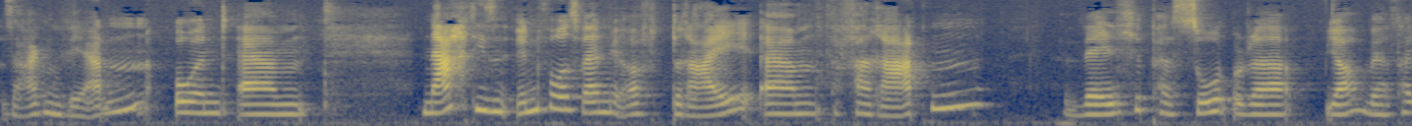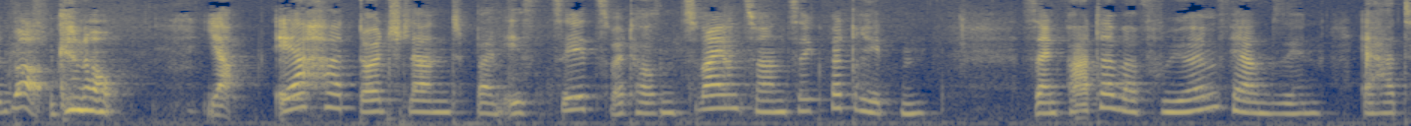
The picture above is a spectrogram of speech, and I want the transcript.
sagen werden. Und ähm, nach diesen Infos werden wir auf drei ähm, verraten, welche Person oder ja, wer es halt war. Genau. Ja, er hat Deutschland beim ESC 2022 vertreten. Sein Vater war früher im Fernsehen. Er hat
